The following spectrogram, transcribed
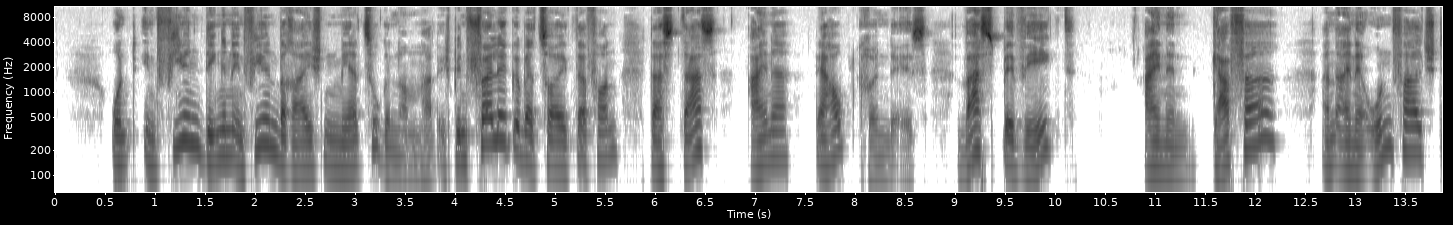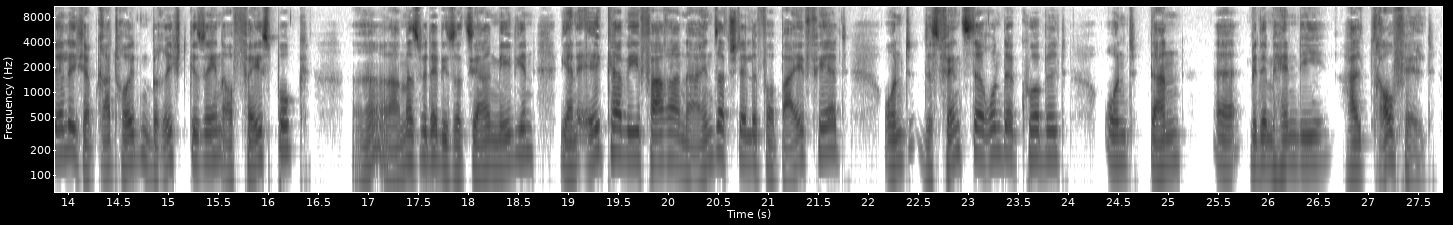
und in vielen Dingen, in vielen Bereichen mehr zugenommen hat. Ich bin völlig überzeugt davon, dass das einer der Hauptgründe ist. Was bewegt einen Gaffer an einer Unfallstelle? Ich habe gerade heute einen Bericht gesehen auf Facebook. Ja, da haben wir es wieder, die sozialen Medien, wie ein Lkw-Fahrer an der Einsatzstelle vorbeifährt und das Fenster runterkurbelt und dann äh, mit dem Handy halt draufhält.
